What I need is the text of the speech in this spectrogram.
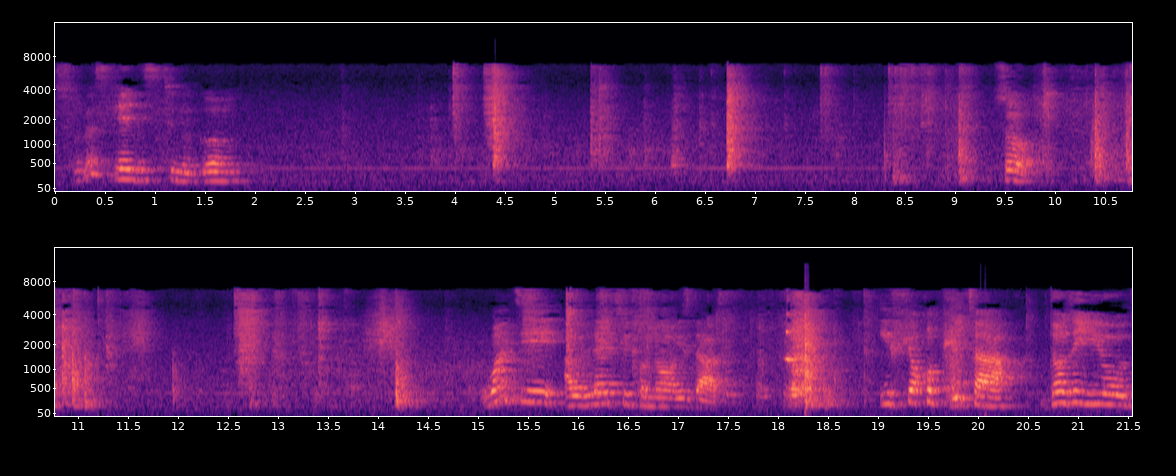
So let's get this to the gun. So one thing I will let you to know is that if your computer doesn't use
